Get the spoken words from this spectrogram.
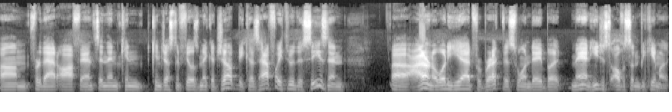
um, for that offense, and then can can Justin Fields make a jump because halfway through the season. Uh, I don't know what he had for breakfast one day, but man, he just all of a sudden became an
